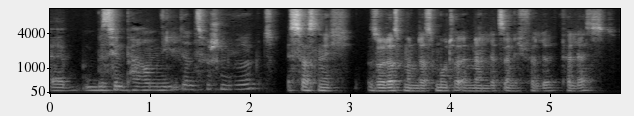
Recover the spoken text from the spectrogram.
äh, ein bisschen paranoid inzwischen wirkt. Ist das nicht so, dass man das Motor N dann letztendlich verlä verlässt?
